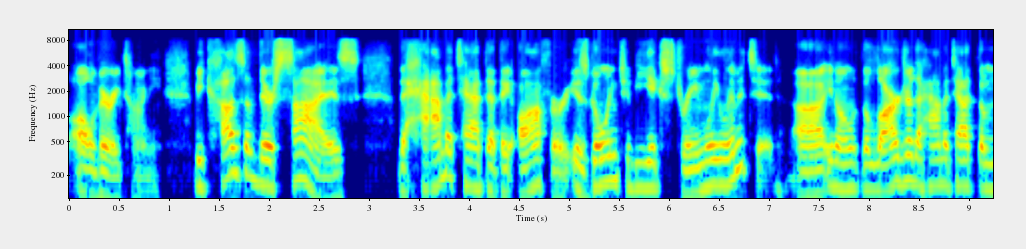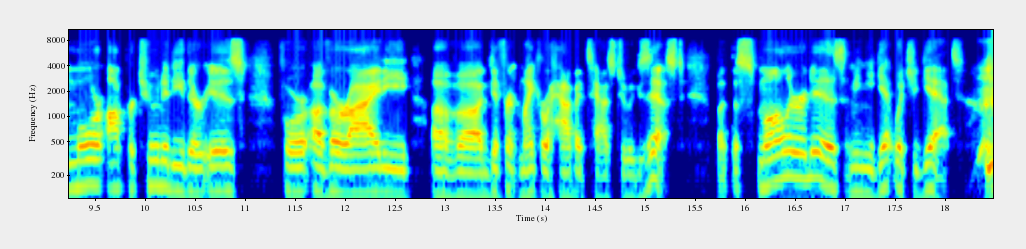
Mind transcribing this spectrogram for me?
all very tiny. Because of their size, the habitat that they offer is going to be extremely limited. Uh, you know, the larger the habitat, the more opportunity there is for a variety of uh, different microhabitats to exist. But the smaller it is, I mean, you get what you get.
